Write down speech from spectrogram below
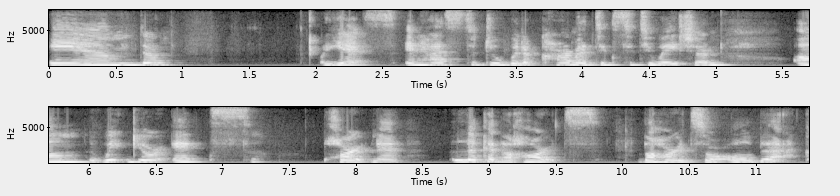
And yes it has to do with a karmatic situation um, with your ex partner look at the hearts. The hearts are all black.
